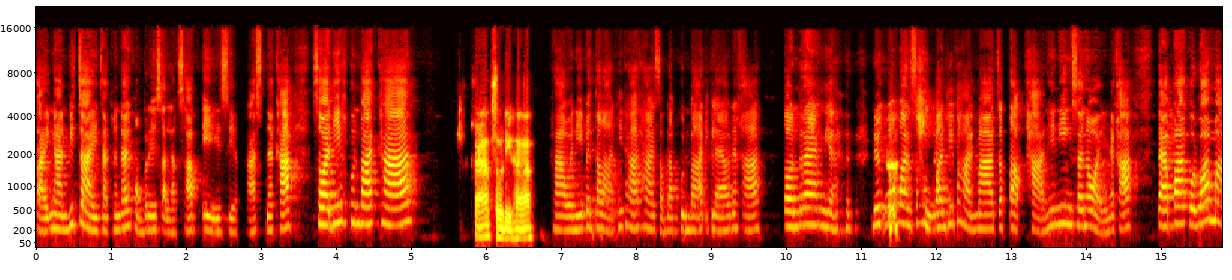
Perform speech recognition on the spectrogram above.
สายงานวิจัยจากทางด้านของบริษัทหลักทรัพย์เอเชียพลัสนะคะ สวัสดีคุณบาสค่ะ ครับ สวัสดีครับ ค่ะ วันนี้เป็นตลาดที่ท้าทายสำหรับคุณบาสอีกแล้วนะคะ ตอนแรกเนี่ยนึกว่าวันสองวันที่ผ่านมาจะปรับฐานให้นิ่งซะหน่อยนะคะ แต่ปรากฏว่ามา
